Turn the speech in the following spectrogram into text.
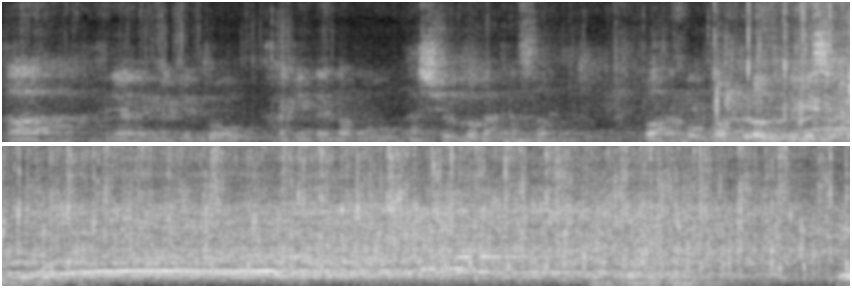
아 그냥 이렇게 또 가기는 너무 아쉬울 것 같아서 또한 곡 더 불러도 되겠습니까? 감사합니다. 어,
